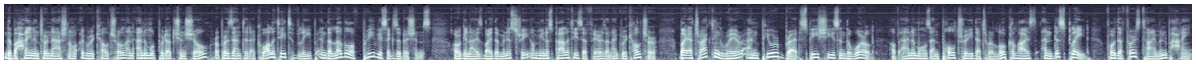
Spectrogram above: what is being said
The Bahrain International Agricultural and Animal Production Show represented a qualitative leap in the level of previous exhibitions organized by the Ministry of Municipalities Affairs and Agriculture by attracting rare and purebred species in the world of animals and poultry that were localized and displayed for the first time in Bahrain,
